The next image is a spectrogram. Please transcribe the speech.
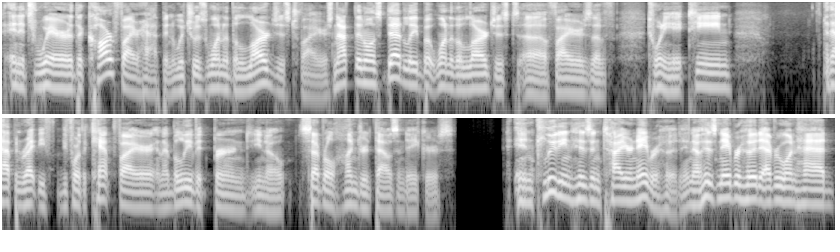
And it's where the Carr Fire happened, which was one of the largest fires, not the most deadly, but one of the largest uh, fires of 2018. It happened right be- before the Camp Fire, and I believe it burned, you know, several hundred thousand acres, including his entire neighborhood. And now his neighborhood, everyone had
